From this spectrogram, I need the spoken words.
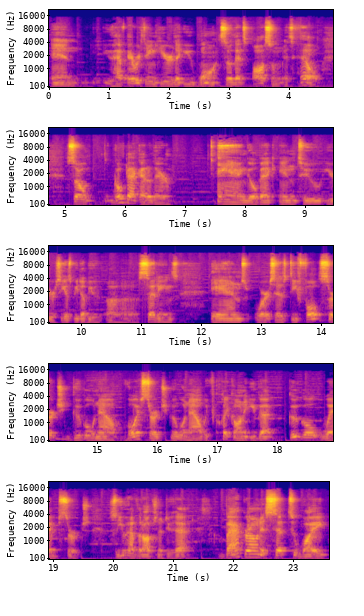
and you have everything here that you want. So that's awesome it's hell. So go back out of there and go back into your CSBW uh, settings and where it says default search Google Now, voice search Google Now, if you click on it, you got Google web search. So you have that option to do that. Background is set to white.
